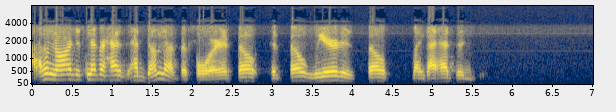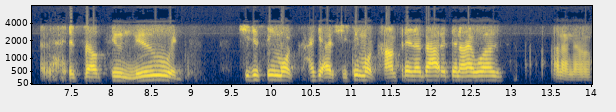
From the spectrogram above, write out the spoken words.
I don't know. I just never had had done that before. It felt it felt weird. It felt like I had to. It felt too new. It, she just seemed more. I guess she seemed more confident about it than I was. I don't know.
